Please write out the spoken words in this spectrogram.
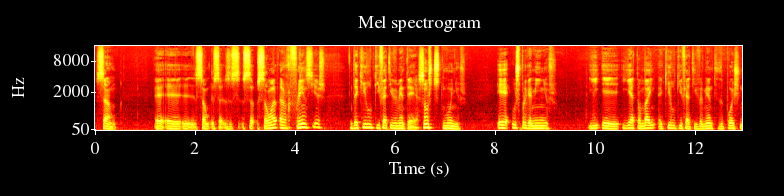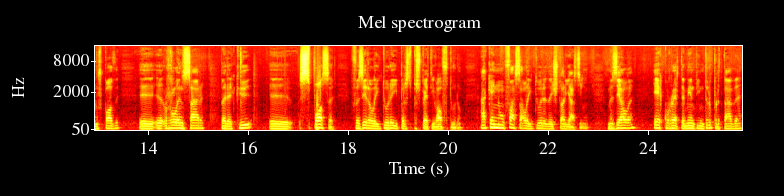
São são, são, são as referências daquilo que efetivamente é. São os testemunhos, é os pergaminhos e, e, e é também aquilo que efetivamente depois nos pode relançar para que se possa fazer a leitura e para se perspectivar o futuro. Há quem não faça a leitura da história assim, mas ela é corretamente interpretada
